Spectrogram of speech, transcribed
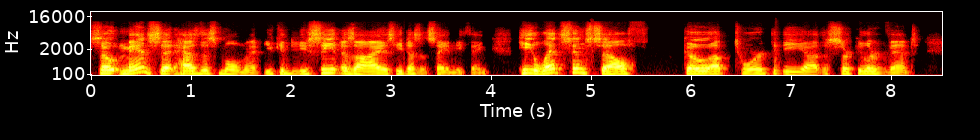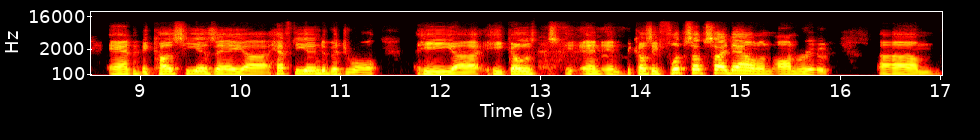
so Manset has this moment. You can you see it in his eyes. He doesn't say anything. He lets himself go up toward the uh, the circular vent, and because he is a uh, hefty individual, he uh, he goes and and because he flips upside down on en route, um,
